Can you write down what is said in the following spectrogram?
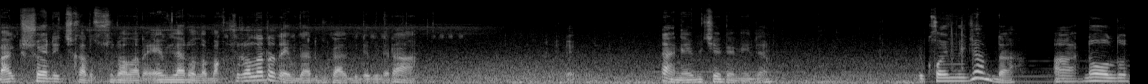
Belki şöyle çıkarız şuralara evler ola. Bak şuralara da evler güzel gidebilir ha. Bir tane bir şey deneyeceğim. Koymayacağım da. Aa ne oldu?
